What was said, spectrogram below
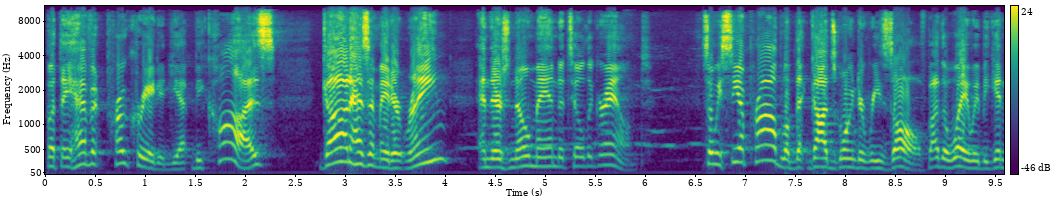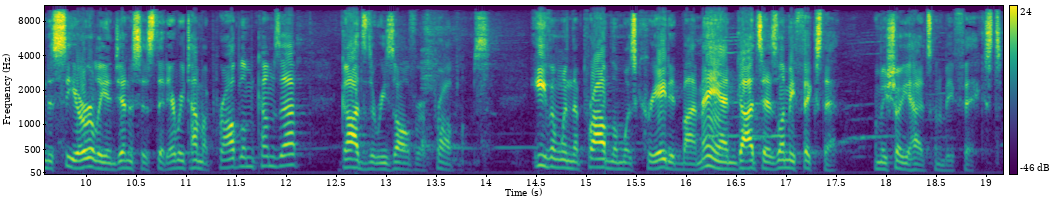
but they haven't procreated yet because God hasn't made it rain and there's no man to till the ground. So we see a problem that God's going to resolve. By the way, we begin to see early in Genesis that every time a problem comes up, God's the resolver of problems even when the problem was created by man, God says, Let me fix that. Let me show you how it's going to be fixed.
